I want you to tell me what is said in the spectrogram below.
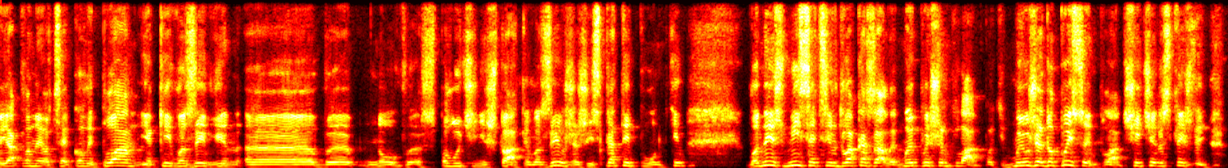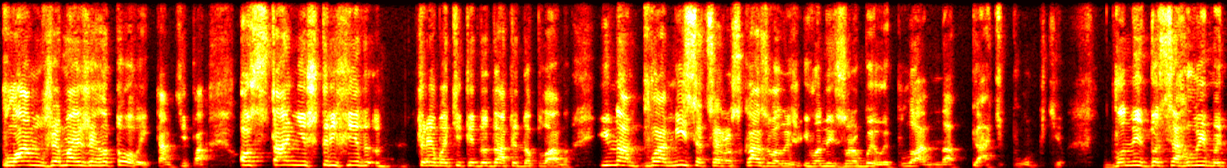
як вони, оце, коли план, який возив він е, в, ну, в Сполучені Штати, возив же ж із п'яти пунктів, вони ж місяців два казали, ми пишемо план потім, ми вже дописуємо план, ще через тиждень. План вже майже готовий. Там, типа, останні штрихи треба тільки додати до плану. І нам два місяці розказували, і вони зробили план на п'ять пунктів. Вони досягли мети.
